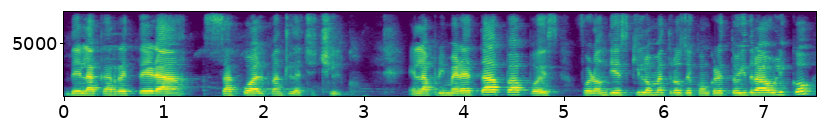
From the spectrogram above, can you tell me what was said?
de la carretera Zacualpan-Tlachichilco. En la primera etapa, pues fueron 10 kilómetros de concreto hidráulico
